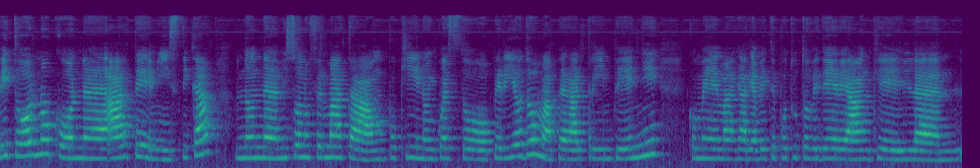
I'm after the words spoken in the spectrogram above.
Ritorno con eh, arte mistica. Non eh, mi sono fermata un pochino in questo periodo, ma per altri impegni, come magari avete potuto vedere anche il, ehm,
